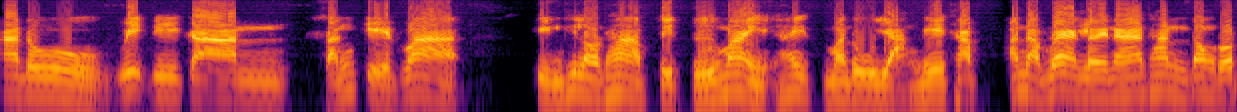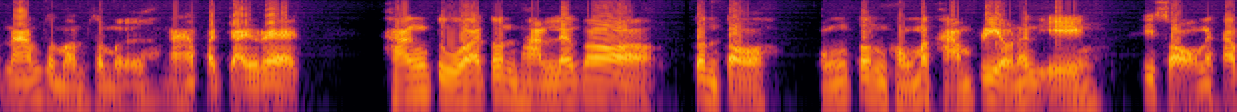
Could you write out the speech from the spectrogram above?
มาดูวิธีการสังเกตว่ากิ่งที่เราทาบติดหรือไม่ให้มาดูอย่างนี้ครับ อันดับแรกเลยนะ ท่านต้องรดน้ำสม่ำเสมอนะครับปัจจัยแรก ทั้งตัวต้นพันธุ์แล้วก็ต้นต่อของต้นของมะขามเปรี้ยวนั่นเองที่สองนะครับ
